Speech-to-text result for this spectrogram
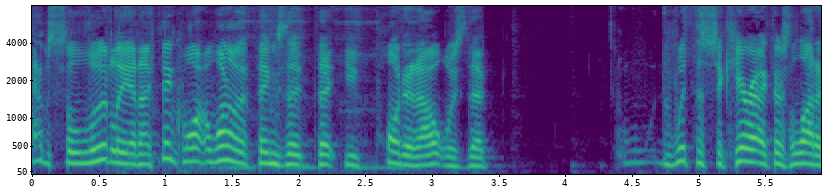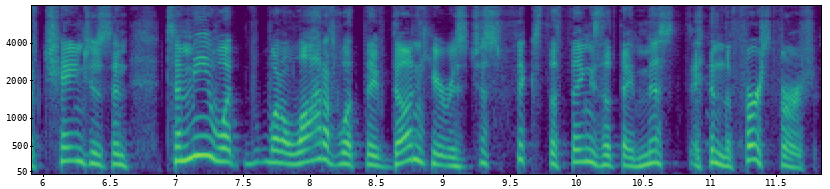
absolutely. And I think one, one of the things that, that you pointed out was that with the Secure Act, there's a lot of changes, and to me, what what a lot of what they've done here is just fix the things that they missed in the first version.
